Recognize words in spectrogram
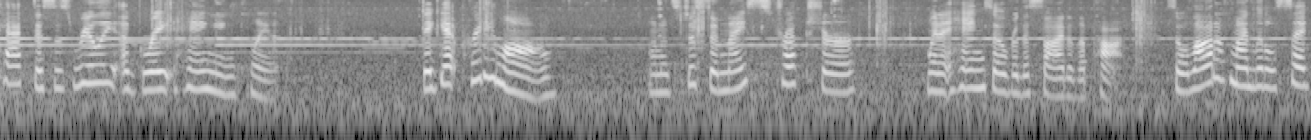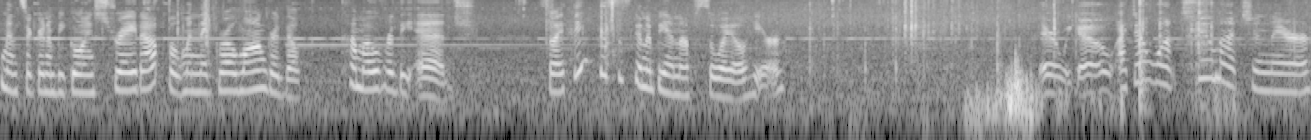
cactus is really a great hanging plant. They get pretty long and it's just a nice structure when it hangs over the side of the pot. So a lot of my little segments are going to be going straight up, but when they grow longer, they'll come over the edge. So I think this is going to be enough soil here. There we go. I don't want too much in there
